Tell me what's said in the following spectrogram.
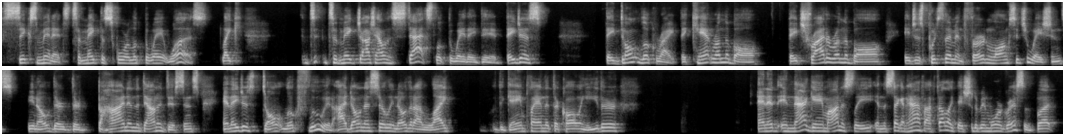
six minutes to make the score look the way it was. Like to, to make Josh Allen's stats look the way they did. They just they don't look right. They can't run the ball. They try to run the ball. It just puts them in third and long situations. You know, they're they're behind in the down and distance, and they just don't look fluid. I don't necessarily know that I like the game plan that they're calling either. And in that game, honestly, in the second half, I felt like they should have been more aggressive. But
